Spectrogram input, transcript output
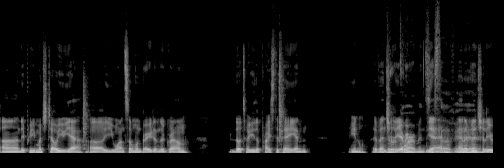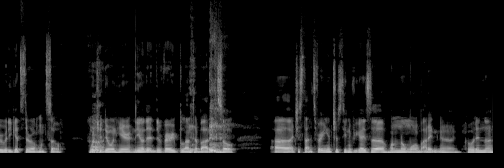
Uh, they pretty much tell you, yeah, uh, you want someone buried underground. They'll tell you the price to pay, and you know, eventually, every, requirements and yeah, stuff, and eventually everybody gets their own. So, what Huh. you're doing here, you know, they're they're very blunt about it. So, uh, I just thought it's very interesting. If you guys uh want to know more about it, uh, go ahead and uh,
